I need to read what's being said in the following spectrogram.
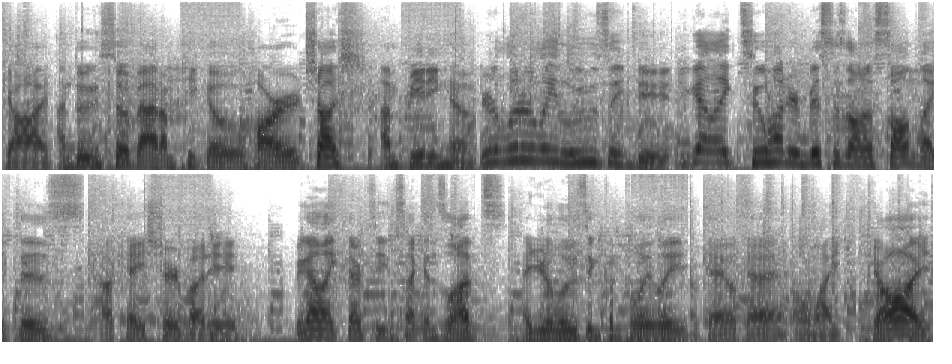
god. I'm doing so bad on Pico hard. Shush, I'm beating him. You're literally losing, dude. You got like 200 misses on a song like this. Okay, sure, buddy. We got like 13 seconds left, and you're losing completely. Okay, okay. Oh my god.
